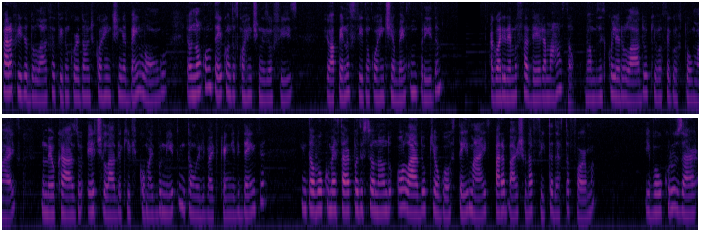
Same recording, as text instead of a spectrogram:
Para a fita do laço, eu fiz um cordão de correntinha bem longo. Eu não contei quantas correntinhas eu fiz. Eu apenas fiz uma correntinha bem comprida. Agora iremos fazer a amarração. Vamos escolher o lado que você gostou mais. No meu caso, este lado aqui ficou mais bonito, então ele vai ficar em evidência. Então, vou começar posicionando o lado que eu gostei mais para baixo da fita, desta forma. E vou cruzar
